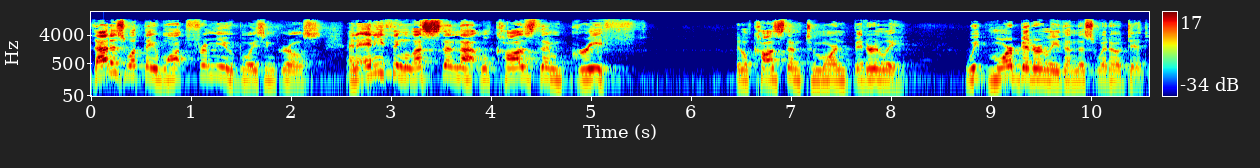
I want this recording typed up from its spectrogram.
That is what they want from you, boys and girls. And anything less than that will cause them grief. It'll cause them to mourn bitterly, weep more bitterly than this widow did.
